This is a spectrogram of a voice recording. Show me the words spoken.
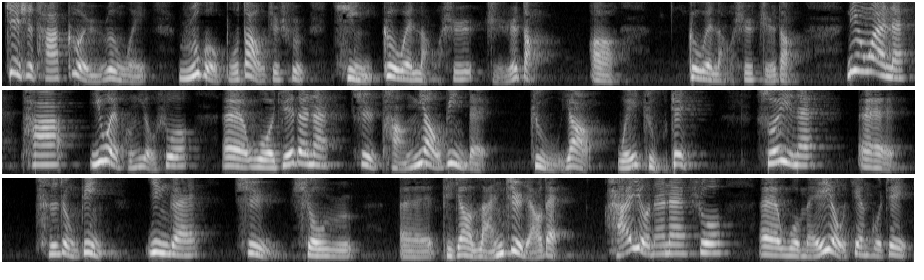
这是他个人认为，如果不到之处，请各位老师指导啊，各位老师指导。另外呢，他一位朋友说，哎，我觉得呢是糖尿病的主要为主症，所以呢，哎，此种病应该。是收入呃比较难治疗的，还有的呢说，呃我没有见过这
